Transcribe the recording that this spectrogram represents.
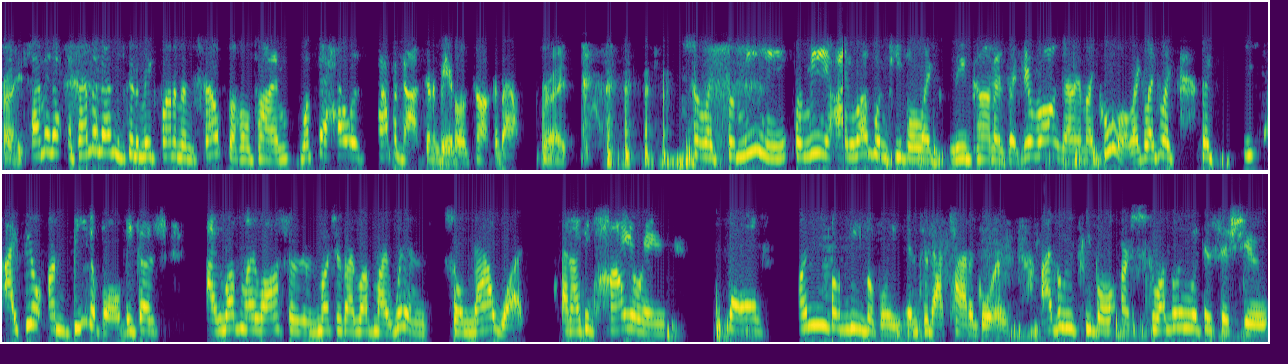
right. If Eminem, if Eminem's going to make fun of himself the whole time, what the hell is Papa Doc going to be able to talk about? Right. So like for me, for me, I love when people like leave comments like "You're wrong, guy." I'm like, cool. Like like like like I feel unbeatable because I love my losses as much as I love my wins. So now what? And I think hiring falls unbelievably into that category. I believe people are struggling with this issue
